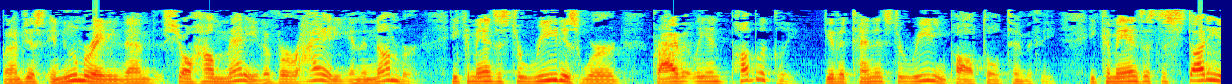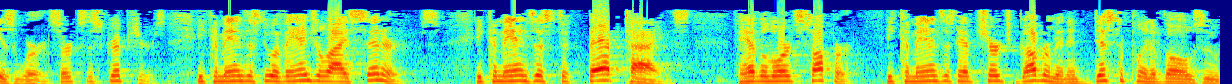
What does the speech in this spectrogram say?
But I'm just enumerating them to show how many, the variety and the number. He commands us to read His Word privately and publicly. Give attendance to reading, Paul told Timothy. He commands us to study His Word, search the Scriptures. He commands us to evangelize sinners. He commands us to baptize, to have the Lord's Supper. He commands us to have church government and discipline of those who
